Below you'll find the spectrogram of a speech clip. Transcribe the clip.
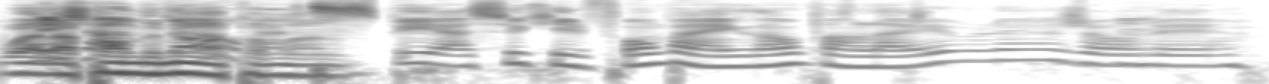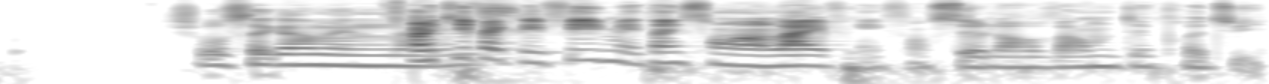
ouais Mais la pandémie a pas mal. participer à ceux qui le font, par exemple, en live. Là, genre, Mm. euh, Je trouve ça quand même nice. OK, fait que les filles, maintenant, ils sont en live quand ils font ça, leur vente de produits.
